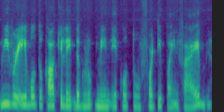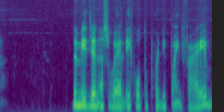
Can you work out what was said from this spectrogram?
we were able to calculate the group mean equal to 40.5, the median as well equal to 40.5,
